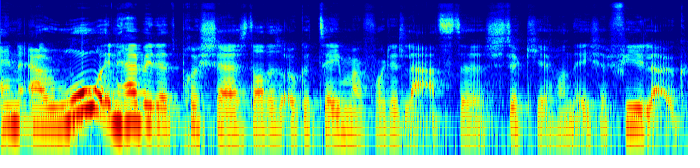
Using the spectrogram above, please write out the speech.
En er lol in hebben in het proces, dat is ook het thema voor dit laatste stukje van deze vierluik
